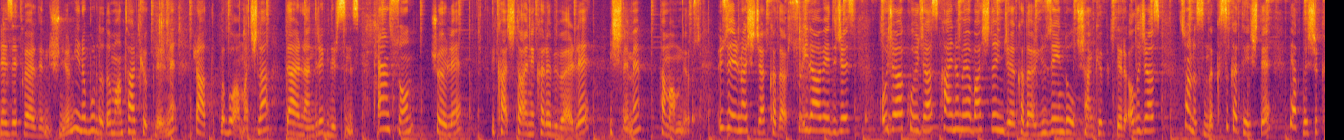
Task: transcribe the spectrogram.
lezzet verdiğini düşünüyorum. Yine burada da mantar köklerini rahatlıkla bu amaçla değerlendirebilirsiniz. En son şöyle birkaç tane karabiberle işlemi tamamlıyoruz. Üzerini aşacak kadar su ilave edeceğiz. Ocağa koyacağız. Kaynamaya başlayıncaya kadar yüzeyinde oluşan köpükleri alacağız. Sonrasında kısık ateşte yaklaşık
